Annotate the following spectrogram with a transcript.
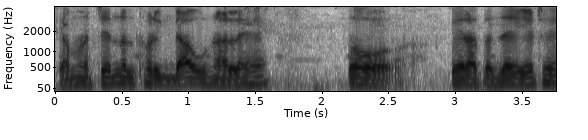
કે હમણાં ચેનલ થોડીક ડાઉન હાલે હે. તો પહેલાં તો જાય હેઠે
